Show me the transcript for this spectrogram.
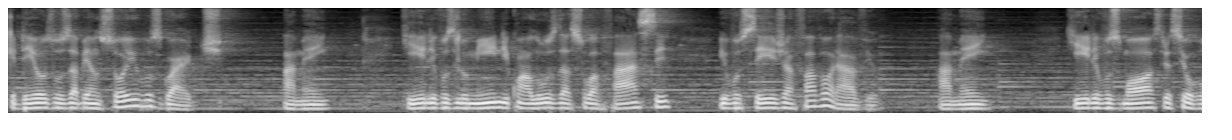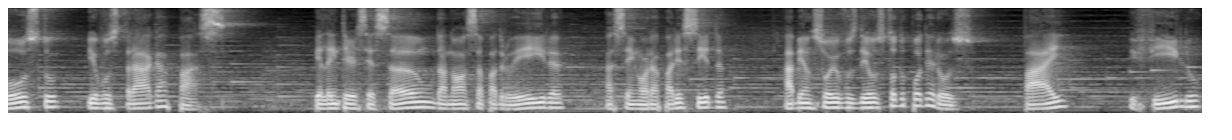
Que Deus vos abençoe e vos guarde. Amém. Que Ele vos ilumine com a luz da sua face e vos seja favorável. Amém. Que Ele vos mostre o seu rosto e vos traga a paz. Pela intercessão da nossa padroeira, a Senhora Aparecida, abençoe-vos Deus Todo-Poderoso, Pai e Filho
